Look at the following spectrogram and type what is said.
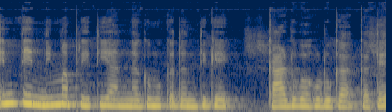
ಇಂತಿ ನಿಮ್ಮ ಪ್ರೀತಿಯ ನಗುಮುಖದೊಂದಿಗೆ ಕಾಡುವ ಹುಡುಗ ಕತೆ,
